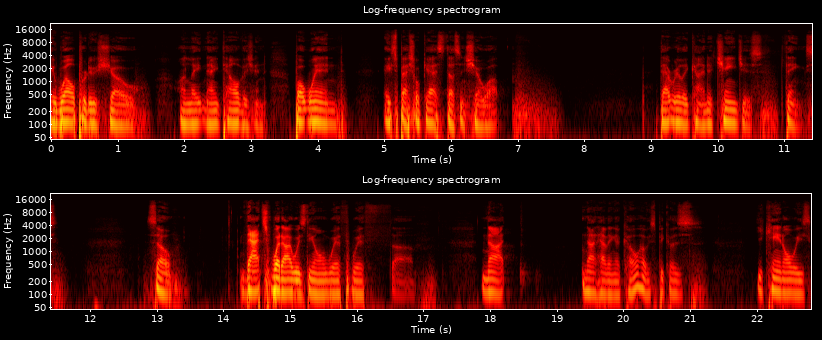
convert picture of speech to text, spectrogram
a well-produced show on late night television, but when a special guest doesn't show up that really kind of changes things. So that's what I was dealing with with uh, not not having a co-host because you can't always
